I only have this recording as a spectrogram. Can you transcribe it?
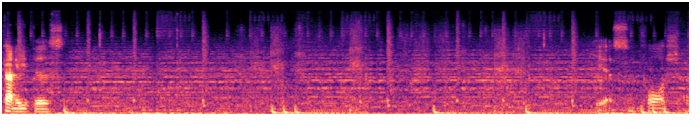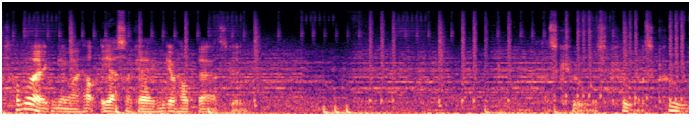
gotta eat this. Yes, full shots. Hopefully I can get my health. Yes, okay, I can health back. That's good. That's cool. That's cool. That's cool.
